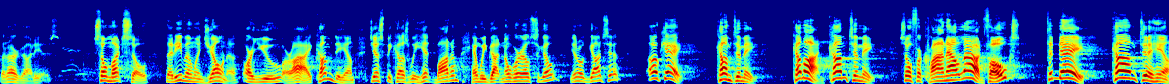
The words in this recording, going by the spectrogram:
but our God is. So much so that even when Jonah or you or I come to him just because we hit bottom and we've got nowhere else to go, you know what God said? Okay, come to me. Come on, come to me. So, for crying out loud, folks, today, come to him.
